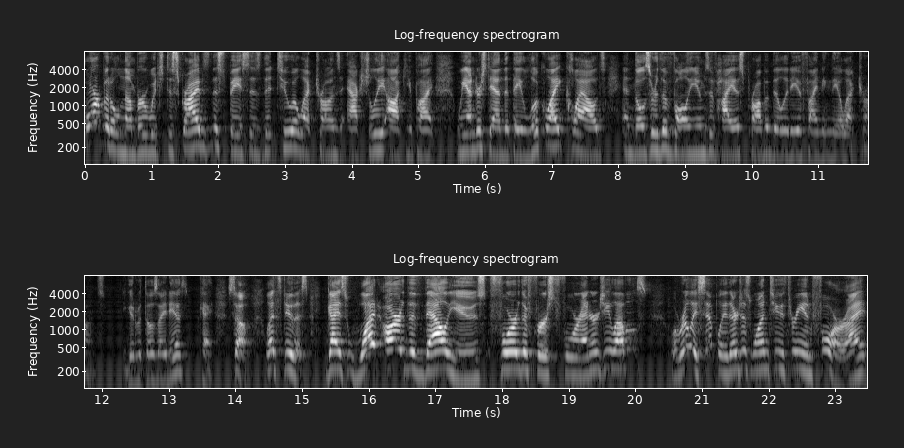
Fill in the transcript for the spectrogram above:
orbital number, which describes the spaces that two electrons actually occupy. We understand that they look like clouds, and those are the volumes of highest probability of finding the electrons You good with those ideas? Okay, so let's do this. Guys, what are the values for the first four energy levels? Well, really simply, they're just one, two, three, and four, right?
